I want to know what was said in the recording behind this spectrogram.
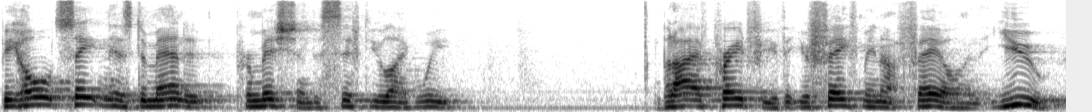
behold, Satan has demanded permission to sift you like wheat. But I have prayed for you that your faith may not fail, and that you,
